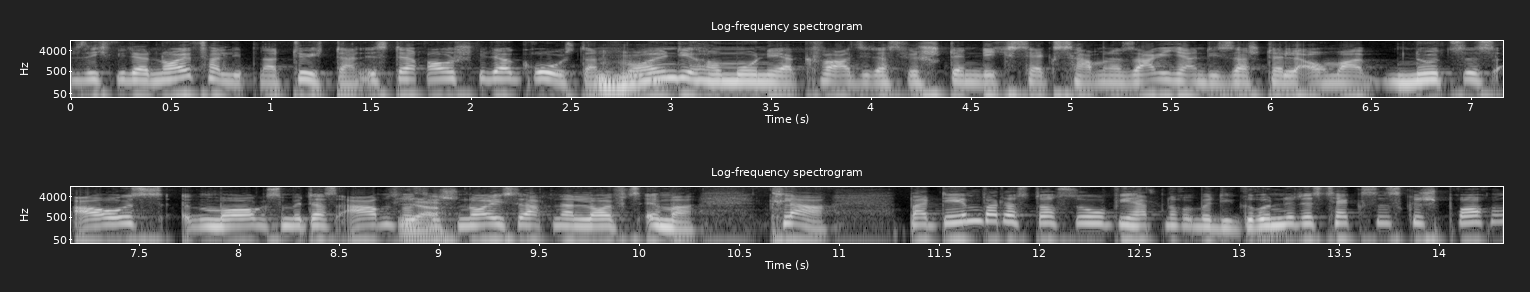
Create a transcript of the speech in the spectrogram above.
sich wieder neu verliebt, natürlich, dann ist der Rausch wieder groß. Mhm. Dann wollen die Hormone ja quasi, dass wir ständig Sex haben. Und dann sage ich an dieser Stelle auch mal, nutze es aus, morgens, mittags, abends, was Ja. ich schon neulich sagte, dann läuft's immer. Klar, bei dem war das doch so, wir hatten noch über die Gründe des Textes gesprochen,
